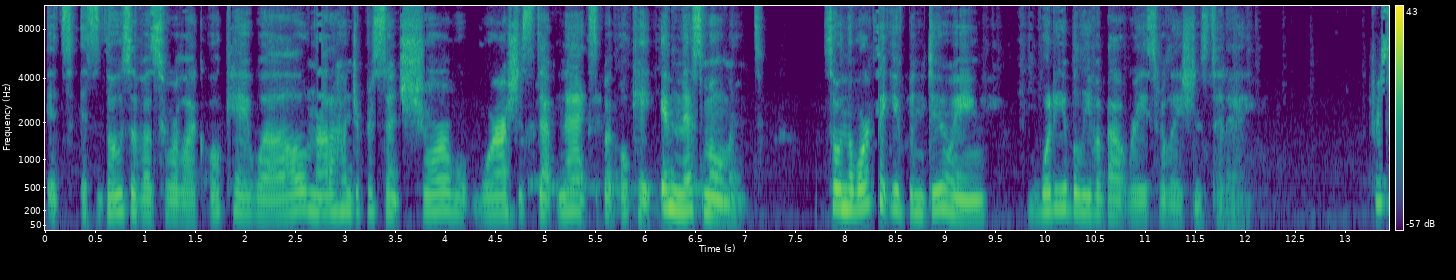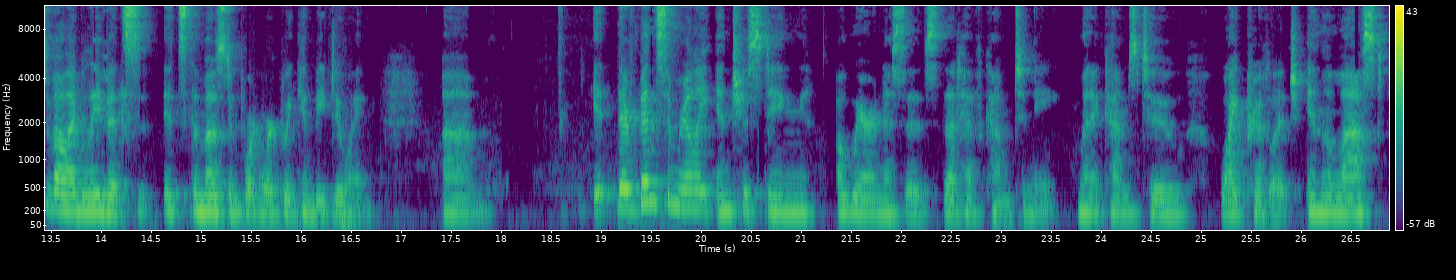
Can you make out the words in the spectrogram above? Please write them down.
it's it's those of us who are like okay well not 100% sure where i should step next but okay in this moment. So in the work that you've been doing what do you believe about race relations today? First of all i believe it's it's the most important work we can be doing um, there have been some really interesting awarenesses that have come to me when it comes to white privilege in the last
